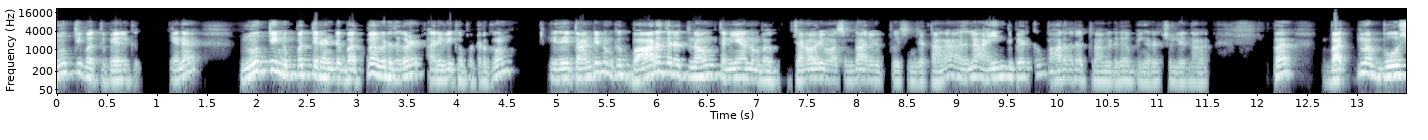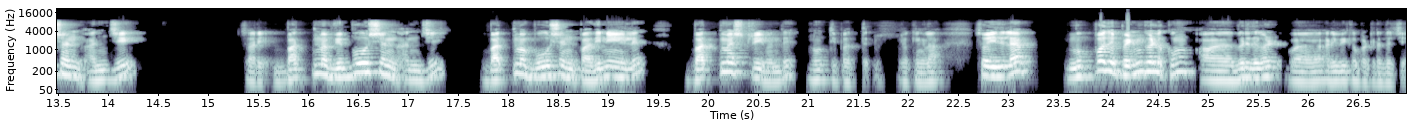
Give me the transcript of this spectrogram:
110 பேருக்கு என 132 பத்ம விருதுகள் அறிவிக்கப்பட்டிருக்கும். இதை தாண்டி நமக்கு பாரத ரத்னாவும் தனியா நம்ம ஜனவரி மாசம் தான் அறிவிப்பு செஞ்சிருக்காங்க. அதுல ஐந்து பேருக்கு பாரத ரத்னா விருது அப்படிங்கிறத சொல்லியிருந்தாங்க. இப்ப பத்ம பூஷன் 5 சாரி பத்ம விபூஷன் அஞ்சு பத்மபூஷன் பதினேழு பத்மஸ்ரீ வந்து 110 ஓகேங்களா? ஸோ இதுல 30 பெண்களுக்கும் விருதுகள் அ அறிவிக்கப்பட்டிருந்துச்சு.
